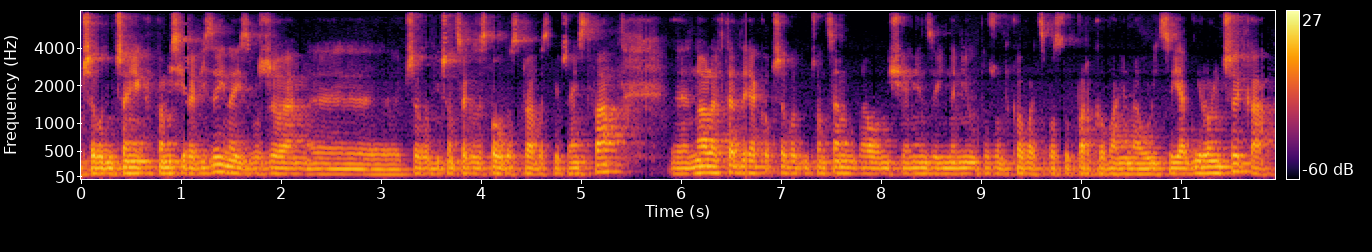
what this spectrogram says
przewodniczenie Komisji Rewizyjnej, złożyłem e, przewodniczącego zespołu do spraw bezpieczeństwa. E, no ale wtedy jako przewodniczącemu udało mi się między innymi uporządkować sposób parkowania na ulicy Jagiellończyka.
